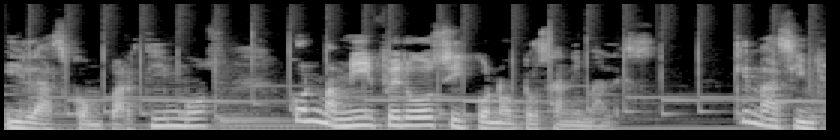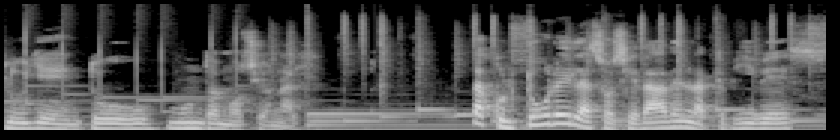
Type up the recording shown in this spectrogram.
y las compartimos con mamíferos y con otros animales. ¿Qué más influye en tu mundo emocional? la cultura y la sociedad en la que vives,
